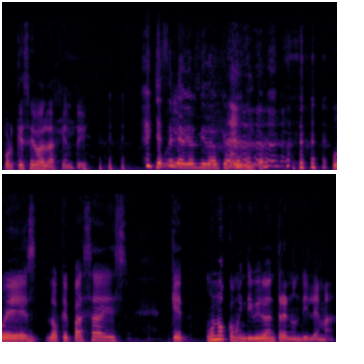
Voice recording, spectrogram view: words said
¿por qué se va la gente? ya se le había Pues- olvidado qué preguntó. Pues lo que pasa es que uno como individuo entra en un dilema.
